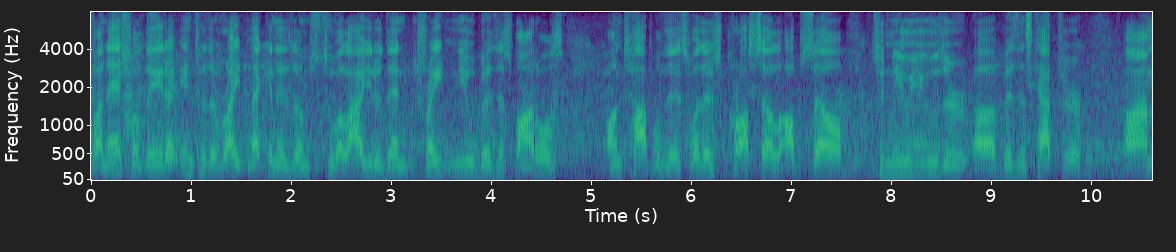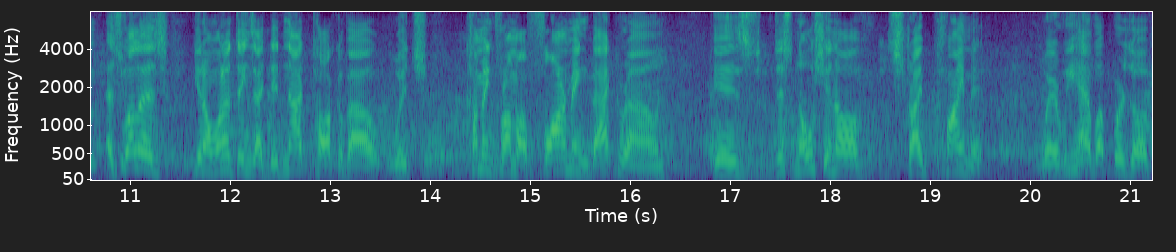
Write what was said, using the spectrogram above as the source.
financial data into the right mechanisms to allow you to then create new business models on top of this, whether it's cross-sell, upsell to new user uh, business capture. Um, as well as, you know, one of the things I did not talk about, which coming from a farming background, is this notion of Stripe Climate where we have upwards of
